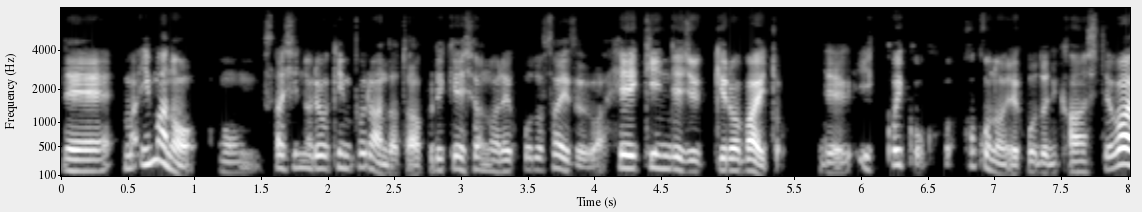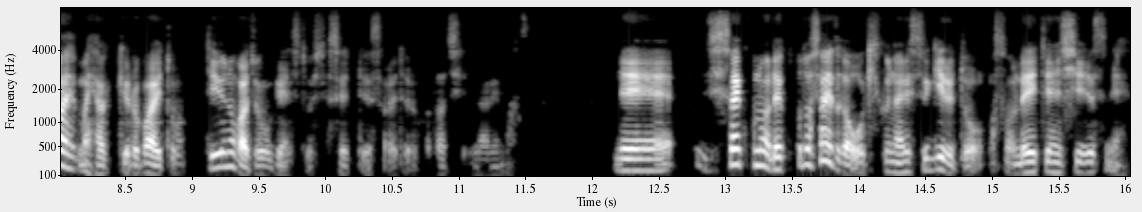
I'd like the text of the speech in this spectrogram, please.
で、まあ、今の最新の料金プランだとアプリケーションのレコードサイズは平均で 10KB。で、一個一個個々のレコードに関しては 100KB っていうのが上限値として設定されている形になります。で、実際このレコードサイズが大きくなりすぎると、そのレイテンシーですね。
